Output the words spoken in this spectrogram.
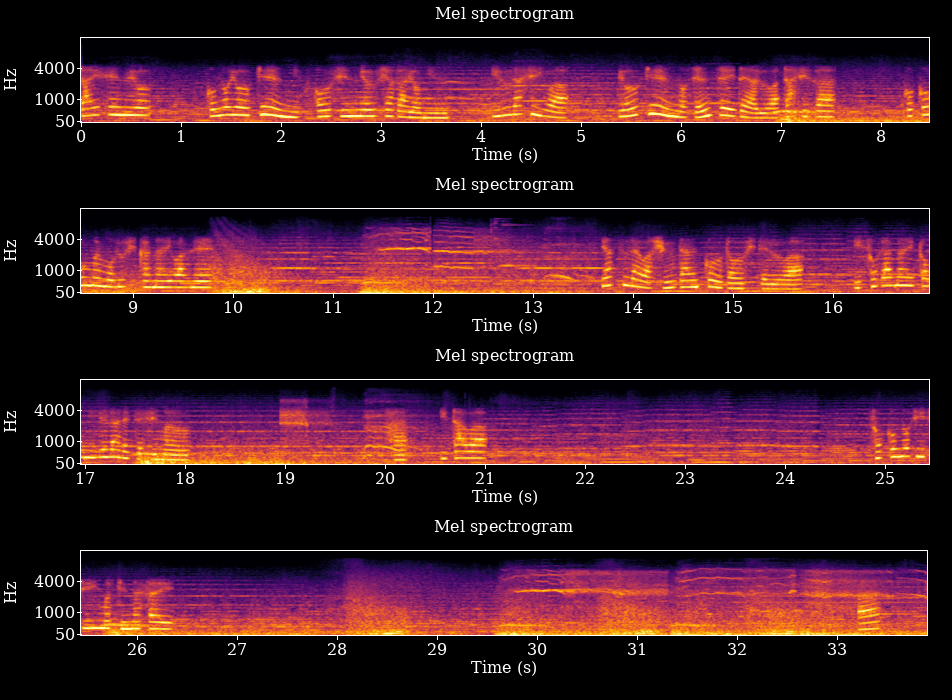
大変よ。この幼稚園に不法侵入者が4人、いるらしいわ。幼稚園の先生である私が、ここを守るしかないわね。奴らは集団行動してるわ。急がないと逃げられてしまう。は、いたわ。そこのじじい待ちなさい。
